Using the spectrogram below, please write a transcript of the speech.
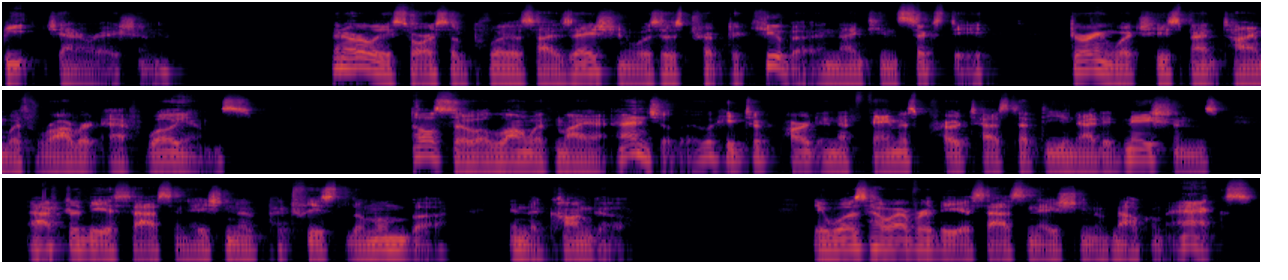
Beat Generation. An early source of politicization was his trip to Cuba in 1960, during which he spent time with Robert F. Williams. Also, along with Maya Angelou, he took part in a famous protest at the United Nations after the assassination of Patrice Lumumba in the Congo. It was, however, the assassination of Malcolm X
